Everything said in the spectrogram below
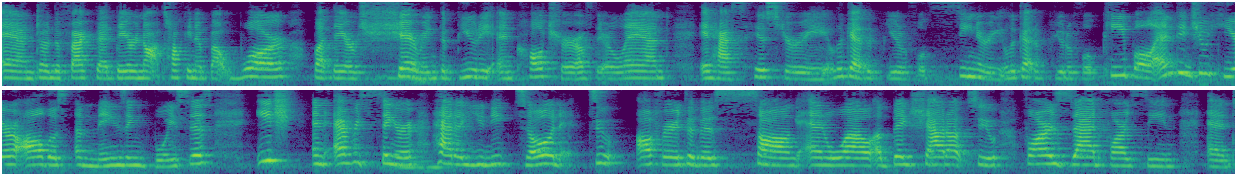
and the fact that they are not talking about war, but they are sharing the beauty and culture of their land. It has history. Look at the beautiful scenery. Look at the beautiful people. And did you hear all those amazing voices? Each and every singer had a unique tone to offer to this song. And wow, a big shout out to Farzad Farzin and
